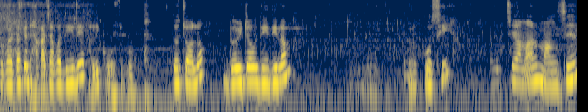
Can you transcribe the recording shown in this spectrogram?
এবার এটাকে ঢাকা চাপা দিয়ে দিয়ে খালি কষবো। তো চলো দইটাও দিয়ে দিলাম। কষি। হচ্ছে আমার মাংসের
